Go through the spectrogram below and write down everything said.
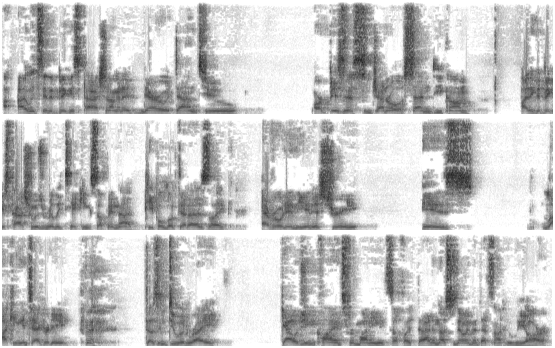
I would say the biggest passion i'm going to narrow it down to our business in general ascend ecom. I think the biggest passion was really taking something that people looked at as like everyone in the industry is lacking integrity doesn't do it right gouging clients for money and stuff like that and us knowing that that's not who we are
